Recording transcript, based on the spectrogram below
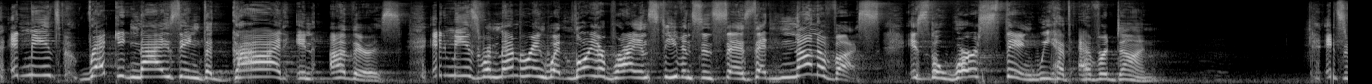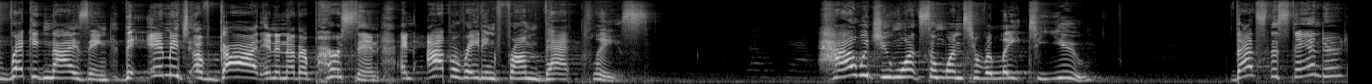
It means recognizing the God in others. It means remembering what lawyer Bryan Stevenson says that none of us is the worst thing we have ever done. It's recognizing the image of God in another person and operating from that place. How would you want someone to relate to you? That's the standard.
